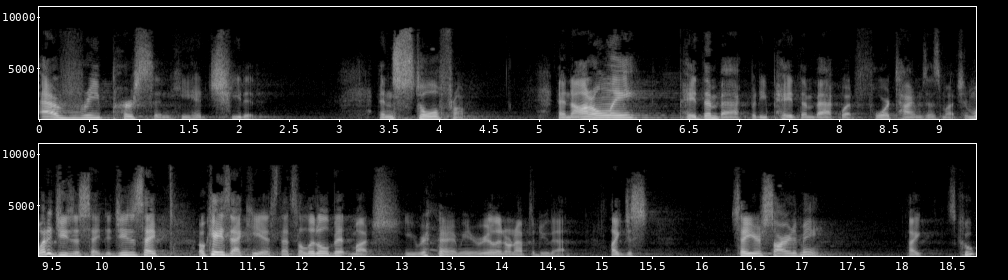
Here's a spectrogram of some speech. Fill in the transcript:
every person he had cheated and stole from. And not only paid them back, but he paid them back, what, four times as much. And what did Jesus say? Did Jesus say, okay, Zacchaeus, that's a little bit much. You really, I mean, you really don't have to do that. Like, just say you're sorry to me. Like, it's cool.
